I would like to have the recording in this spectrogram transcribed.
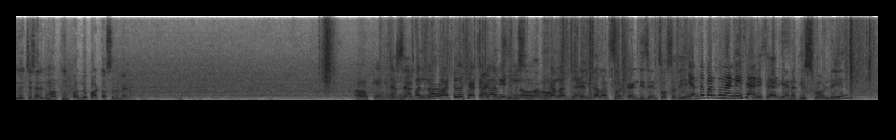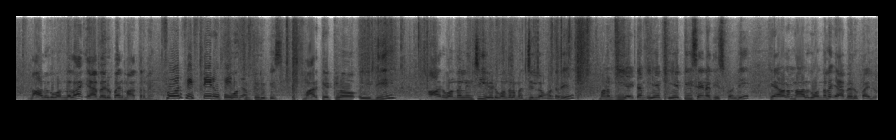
ఇది వచ్చేసరికి మనకి పళ్ళు పాటు వస్తుంది మేడం ఓకే జస్ట్ ఇదంతా శాంపిల్ పళ్ళు గా పాటు చక్కగా ఐటమ్స్ వీటిలో చూపిస్తున్నాను colours ten colours ten designs వస్తుంది. ఎంత పడుతుందండి శారీ అయినా తీసుకోండి. నాలుగు వందల యాభై రూపాయలు మాత్రమే. Four fifty rupees four fifty rupees మార్కెట్లో ఇది ఆరు వందల నుంచి ఏడు వందల మధ్యలో ఉంటుంది. మనం ఈ ఐటమ్ ఏ ఏ పీస్ అయినా తీసుకోండి. కేవలం నాలుగు వందల యాభై రూపాయలు.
